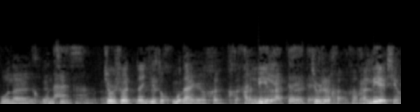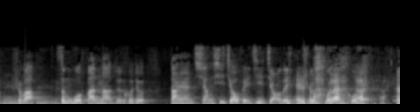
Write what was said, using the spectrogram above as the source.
湖南湖南人尽死嗯，就是说那意思，湖南人很很很很厉害，烈对对就是很很很烈性，是吧嗯？曾国藩呢，最后就当然湘西剿匪记剿的也是湖南土匪。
